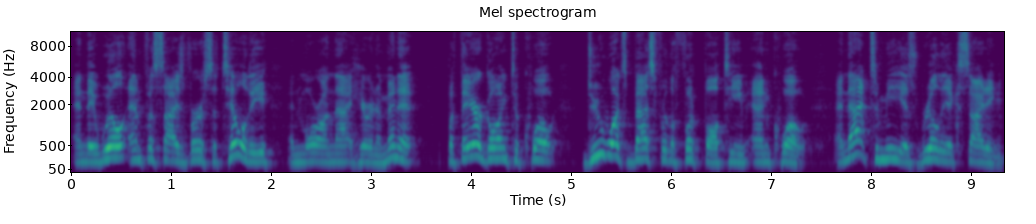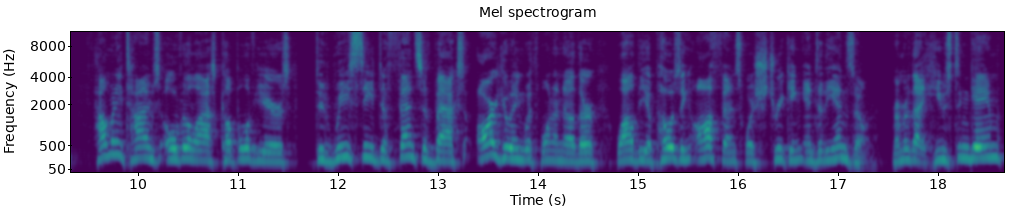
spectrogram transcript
and they will emphasize versatility, and more on that here in a minute but they are going to, quote, do what's best for the football team, end quote. And that to me is really exciting. How many times over the last couple of years did we see defensive backs arguing with one another while the opposing offense was streaking into the end zone? Remember that Houston game?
